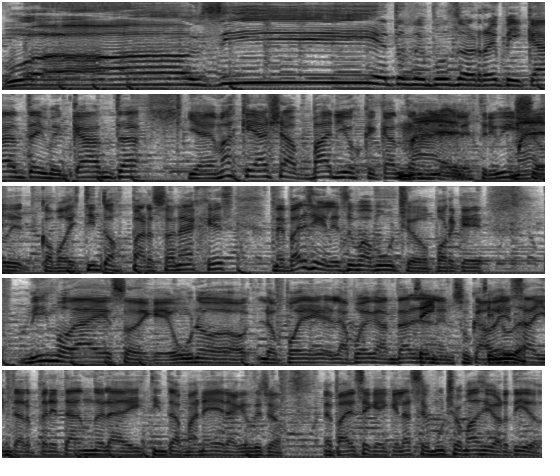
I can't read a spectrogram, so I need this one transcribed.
¡Wow! ¡Sí! Esto se puso re picante y me encanta. Y además que haya varios que cantan Mal, el, estribillo, de- como distintos personajes, me parece que le suma mucho, porque mismo da eso de que uno lo puede, la puede cantar Sí, en, en su cabeza interpretándola de distintas maneras, qué sé yo. Me parece que, que le hace mucho más divertido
